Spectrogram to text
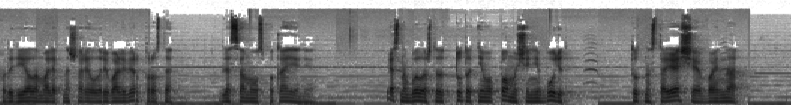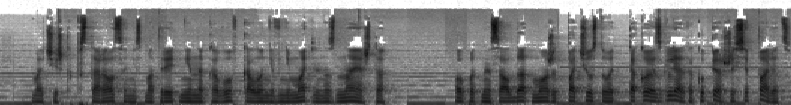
Под одеялом Олег нашарил револьвер просто для самоуспокоения. Ясно было, что тут от него помощи не будет. Тут настоящая война. Мальчишка постарался не смотреть ни на кого в колонне внимательно, зная, что опытный солдат может почувствовать такой взгляд, как упершийся палец.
